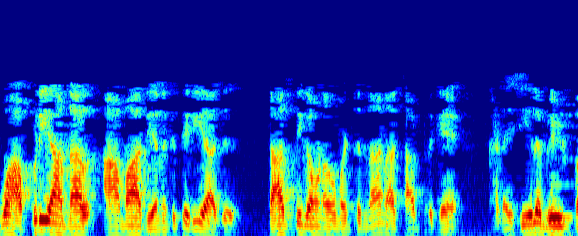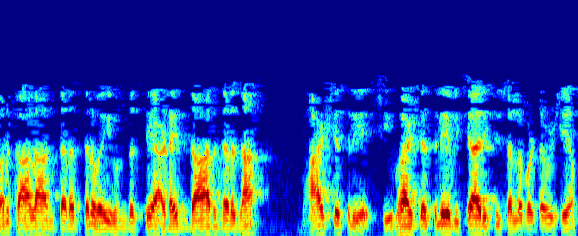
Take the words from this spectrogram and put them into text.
ஓ அப்படியானால் ஆமா அது எனக்கு தெரியாது. சாத்திக உணவு மட்டும்தான் நான் சாப்பிட்டிருக்கேன். கடைசியில பீஷ்மர் காலாந்தரத்துல வைகுந்தத்தை அடைந்தாருங்கிறதுதான் பாஷ்யத்திலேயே ஸ்ரீபாஷ்யத்திலேயே விசாரித்து சொல்லப்பட்ட விஷயம்.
